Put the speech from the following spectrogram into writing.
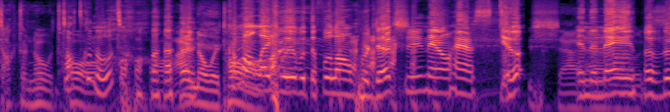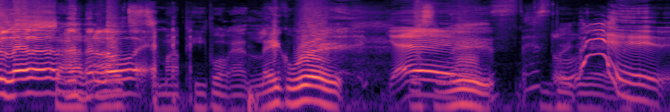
Doctor Know It All. Doctor Know It All. Oh, I know it all. Come on, Lakewood, with the full on production. They don't have step. Shout In the name out- of the love shout and the Lord. to my people at Lakewood. Yes, lit. it's But yeah.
